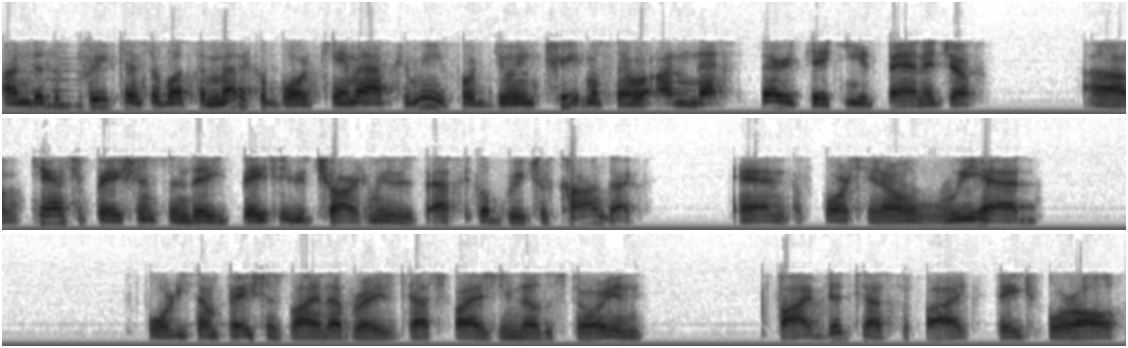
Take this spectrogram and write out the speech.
under the pretense of what the medical board came after me for doing treatments that were unnecessary, taking advantage of uh, cancer patients, and they basically charged me with ethical breach of conduct. And of course, you know, we had 40 some patients lined up ready to testify, as you know the story, and five did testify, stage four, all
